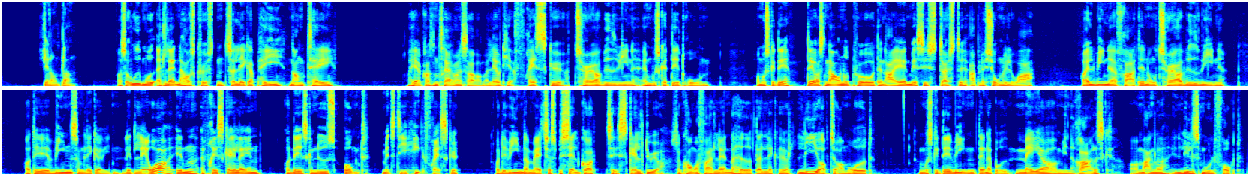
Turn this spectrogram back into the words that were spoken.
Chenin Blanc. Og så ud mod Atlanterhavskysten, så ligger Pays Nantais. Og her koncentrerer man sig om at lave de her friske og tørre hvidvine af Muscadet-druen. Og Muscadet, det er også navnet på den arealmæssigt største appellation i Loire. Og alle vine fra, det er nogle tørre hvidvine. Og det er vinen, som ligger i den lidt lavere ende af prisskalaen, og det skal nydes ungt, mens de er helt friske. Og det er vine, der matcher specielt godt til skalddyr, som kommer fra et land der ligger lige op til området. Og måske det vinen, den er både mager og mineralsk, og mangler en lille smule frugt.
